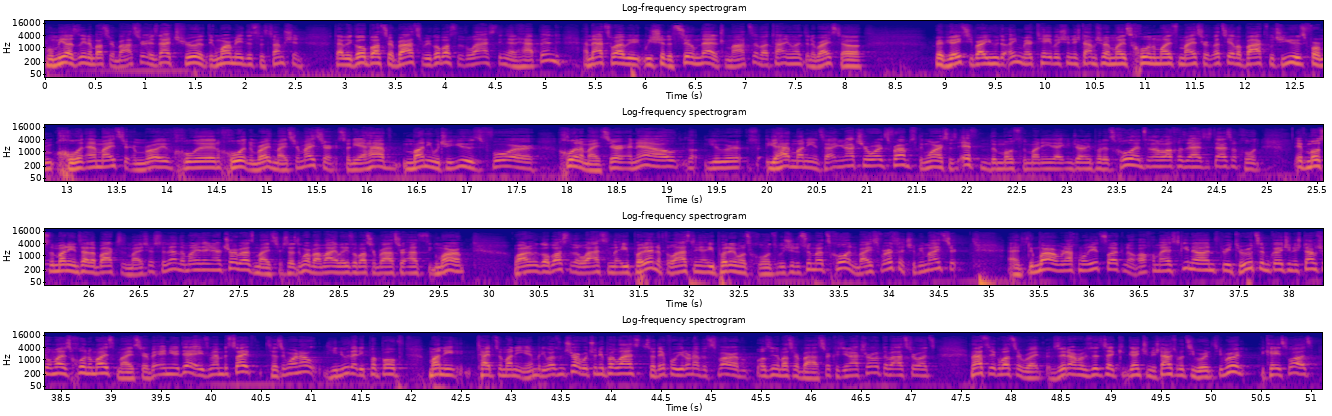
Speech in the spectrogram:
Is that true? That the Gemara made this assumption that we go basar basar, we go basar the last thing that happened, and that's why we, we should assume that it's matzah. Vatani went in the right, so Let's say you have a box which you use for Chulin and Meiser, and Roiv Chulin Chulin and Roiv Meiser Meiser. So you have money which you use for Chulin and Meiser, and now you you have money inside. You're not sure where it's from. So the Gemara says if the most of the money that you generally put is Chulin, so then Allah has a status of Chulin. If most of the money inside the box is Meiser, so then the money that you're not sure about is Meiser. So the Gemara about my laser basar basar asks the Gemara. Why don't we go bust the last thing that you put in? If the last thing that you put in was chulin, so we should assume that's chulin. Vice versa, it should be meiser. And tomorrow, we're Menachem Yitzchak, no, Acham Eskina, and three terutzim, Kaichin Ishtam Shul Meiser, chulin Meiser, Meiser. But any day, he's member site. Says no, he knew that he put both money types of money in, but he wasn't sure which one he put last. So therefore, you don't have a svar of Ozina Basar because you're not sure what the Basar was. And that's the Basar right. If Zidar Zid said Kaichin Ishtam Shul Meiser, the case was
